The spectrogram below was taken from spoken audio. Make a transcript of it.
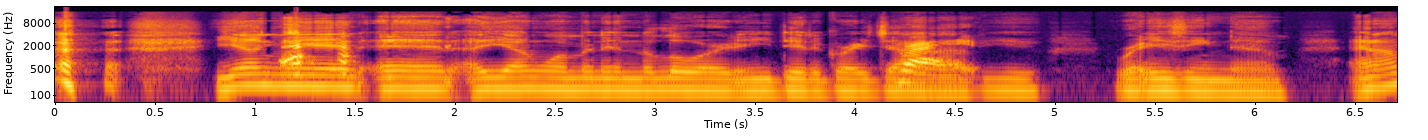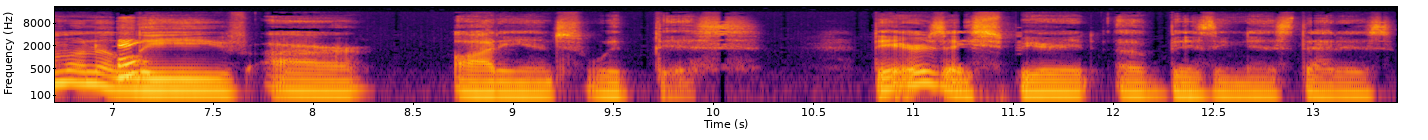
young man and a young woman in the Lord, and you did a great job right. you raising them. And I'm going to leave our audience with this. There's a spirit of busyness that is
